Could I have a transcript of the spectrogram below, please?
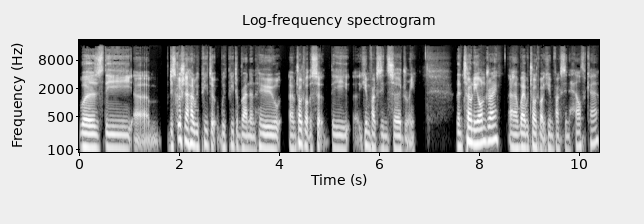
was the um, discussion I had with Peter with Peter Brennan, who um, talked about the the human factors in surgery. Then Tony Andre, uh, where we talked about human factors in healthcare.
